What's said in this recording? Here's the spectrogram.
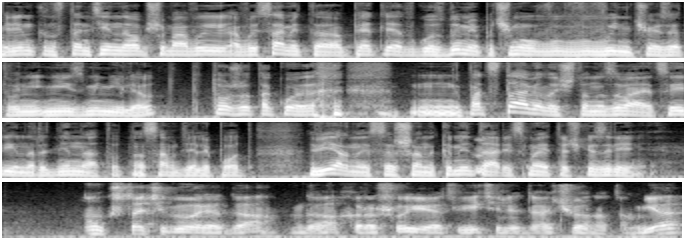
Ирина Константиновна, в общем, а вы, а вы сами-то пять лет в Госдуме, почему вы, вы- ничего из этого не, не изменили? Вот тоже такое подставилось, что называется, Ирина Роднина тут, на самом деле, под верный совершенно комментарий, с моей точки зрения. Ну, кстати говоря, да, да, хорошо ей ответили, да, что она там. Я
